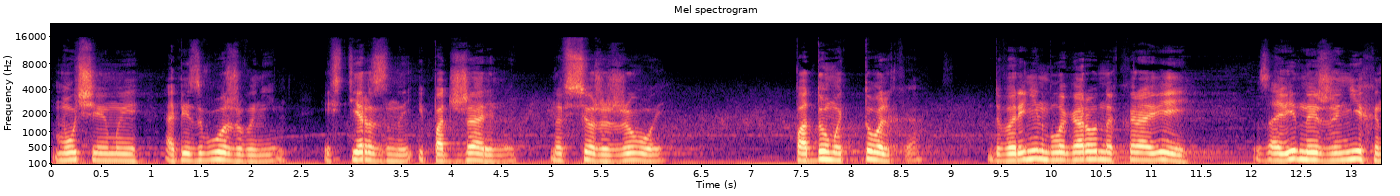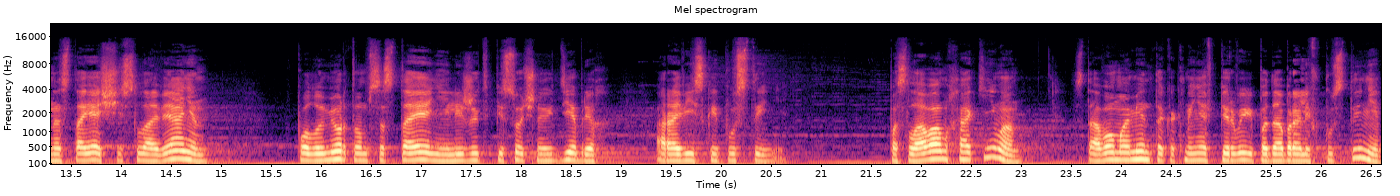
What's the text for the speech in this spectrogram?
мучаемый обезвоживанием, истерзанный и поджаренный, но все же живой. Подумать только, дворянин благородных кровей, завидный жених и настоящий славянин в полумертвом состоянии лежит в песочных дебрях Аравийской пустыни. По словам Хакима, с того момента, как меня впервые подобрали в пустыне,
